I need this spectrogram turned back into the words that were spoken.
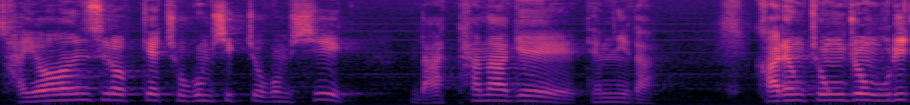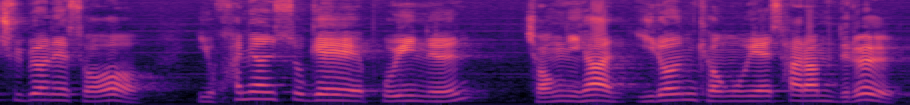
자연스럽게 조금씩 조금씩 나타나게 됩니다. 가령 종종 우리 주변에서 이 화면 속에 보이는 정리한 이런 경우의 사람들을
